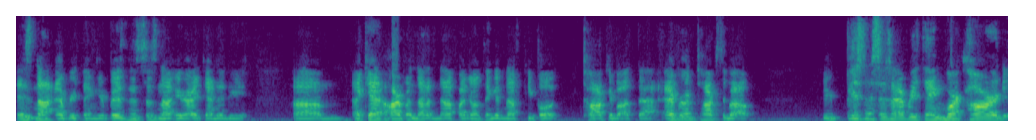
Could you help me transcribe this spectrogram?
is not everything. Your business is not your identity. Um, I can't harp on that enough. I don't think enough people talk about that. Everyone talks about your business is everything. Work hard.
